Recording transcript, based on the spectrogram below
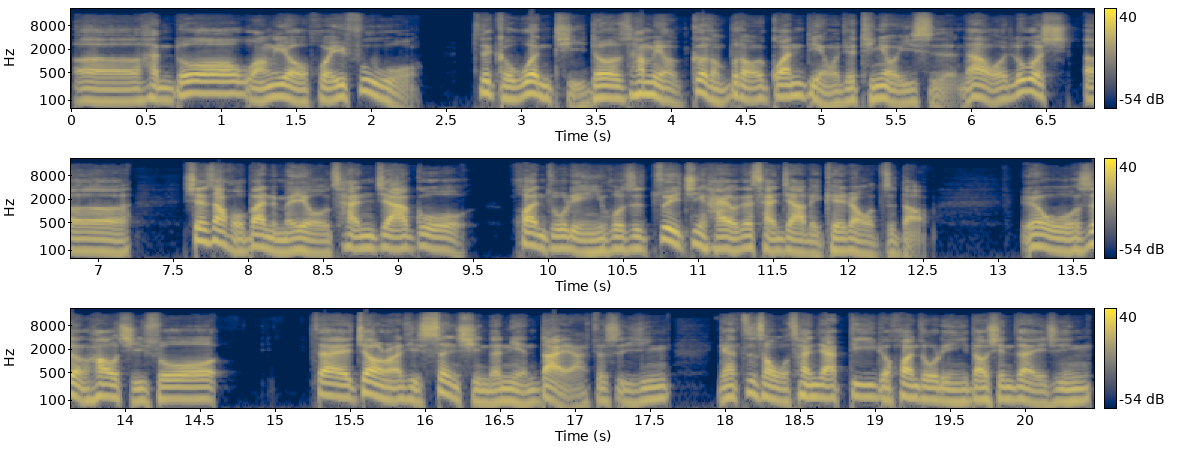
呃，很多网友回复我。这个问题都他们有各种不同的观点，我觉得挺有意思的。那我如果呃线上伙伴你们有参加过换桌联谊，或是最近还有在参加的，也可以让我知道，因为我是很好奇说，在交友软体盛行的年代啊，就是已经你看，自从我参加第一个换桌联谊到现在已经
